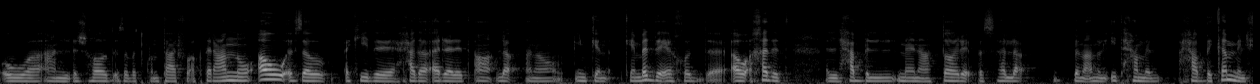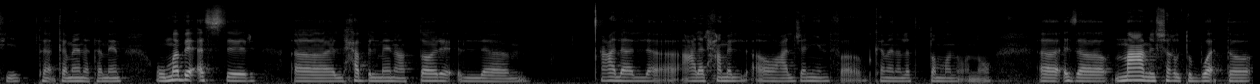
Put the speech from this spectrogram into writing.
وعن الإجهاض إذا بدكم تعرفوا أكثر عنه أو إذا أكيد حدا قررت آه لا أنا يمكن كان بدي آخذ أو أخذت الحب المانع الطارئ بس هلأ بما إنه لقيت حمل حابة كمل فيه كمان تمام. وما بيأثر آه الحب المانع الطارئ على على الحمل أو على الجنين فكمان لا تطمنوا إنه آه، إذا ما عمل شغلته بوقتها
